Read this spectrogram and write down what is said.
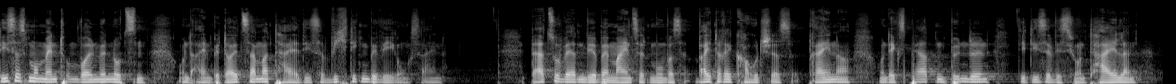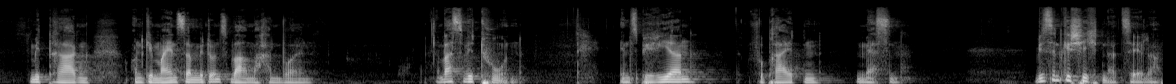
Dieses Momentum wollen wir nutzen und ein bedeutsamer Teil dieser wichtigen Bewegung sein. Dazu werden wir bei Mindset Movers weitere Coaches, Trainer und Experten bündeln, die diese Vision teilen, mittragen und gemeinsam mit uns wahrmachen wollen. Was wir tun. Inspirieren, verbreiten, messen. Wir sind Geschichtenerzähler.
